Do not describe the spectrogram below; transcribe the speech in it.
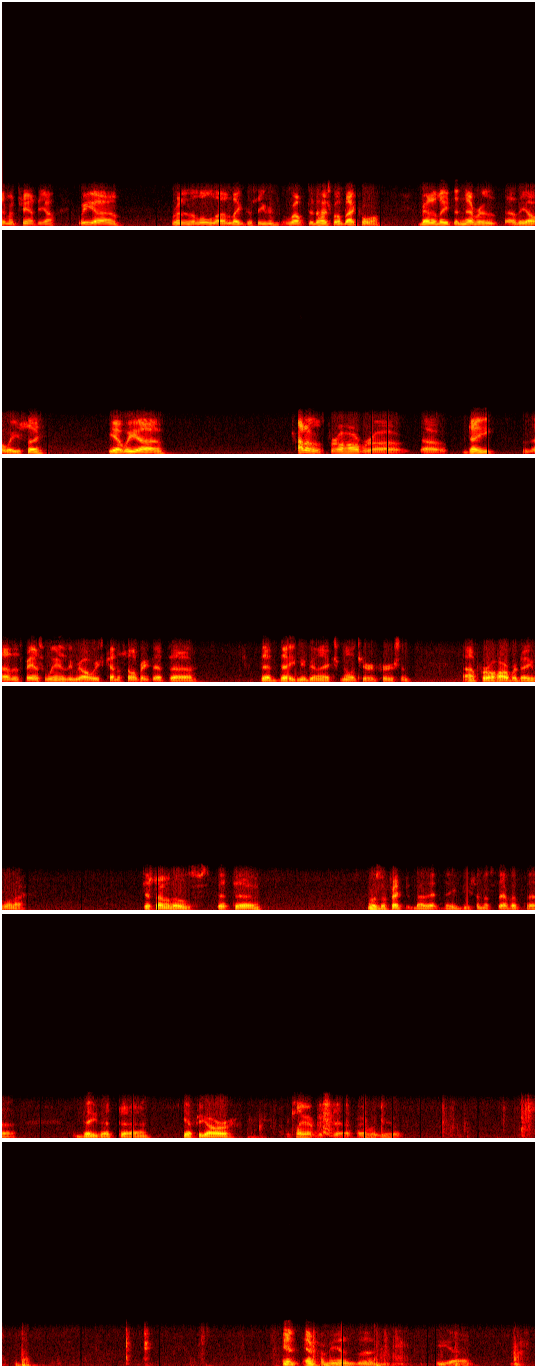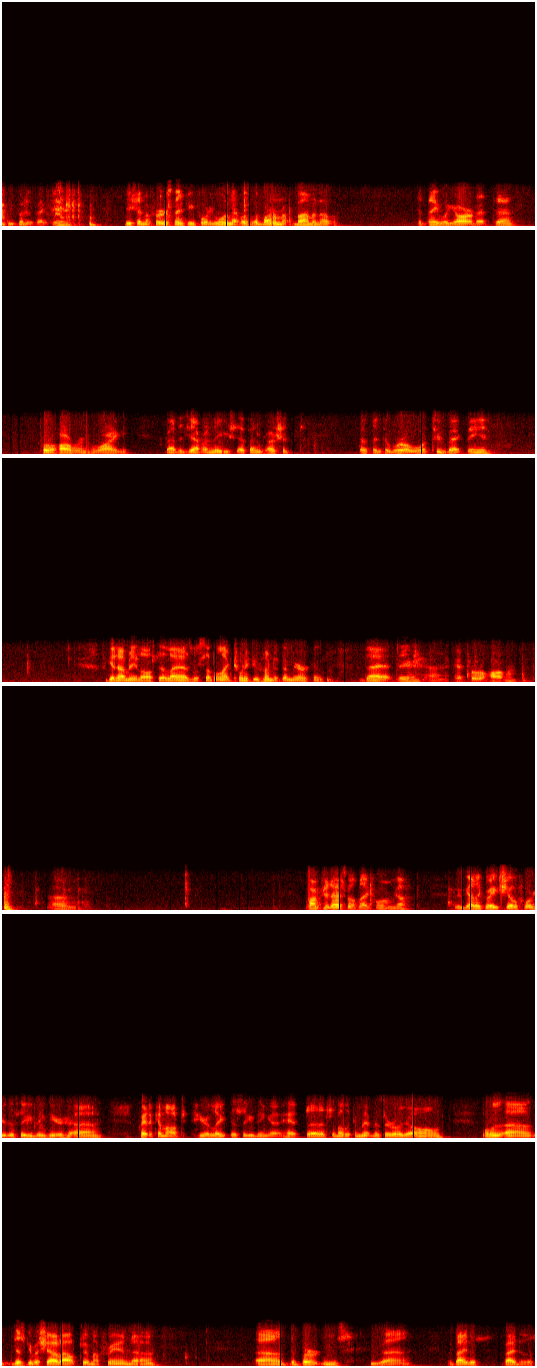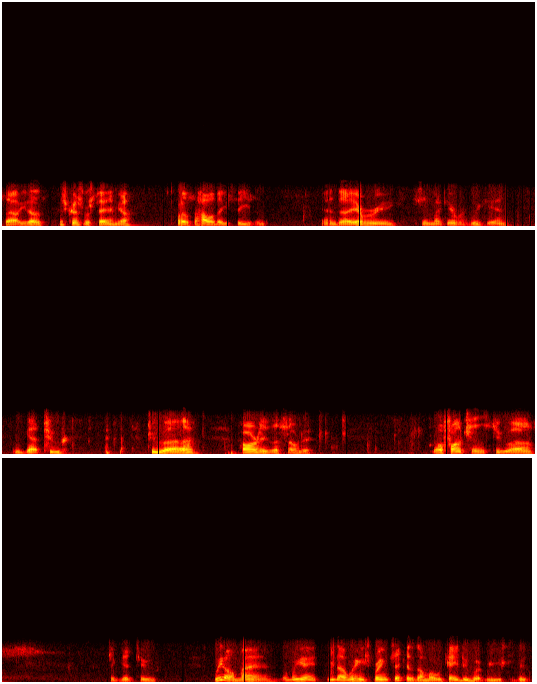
December 10th, y'all. We uh running a little uh, late this evening. Welcome to the Hushmo Black Forum. Better late than never, uh, they always say. Yeah, we uh I don't know, it's Pearl Harbor uh, uh, Day uh, this past Wednesday. We always kind of celebrate that uh, that day. Me being an ex-military person, uh, Pearl Harbor Day. One of just one of those that uh, was affected by that day, December seventh, uh, day that uh, FDR declared would uh, forever live. In infamy, as uh, he uh, he put it back there, December first, nineteen forty-one. That was the bomb, bombing of the naval yard at uh, Pearl Harbor in Hawaii by the Japanese. I think ushered us into World War II back then. Forget how many lost their lives. Was something like 2,200 Americans died there uh, at Pearl Harbor. Um, the Hushmo Black Forum, y'all. We've got a great show for you this evening here. Uh, we had to come out here late this evening. I had uh, some other commitments earlier on want to uh, just give a shout out to my friend uh, uh, the Burtons who uh, invited us invited us out. You know, it's Christmas time, yeah. Well, it's the holiday season, and uh, every seems like every weekend we've got two two parties or so to or functions to to get to we don't mind, but we ain't, you know, we ain't spring chickens no more. We can't do what we used to do.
